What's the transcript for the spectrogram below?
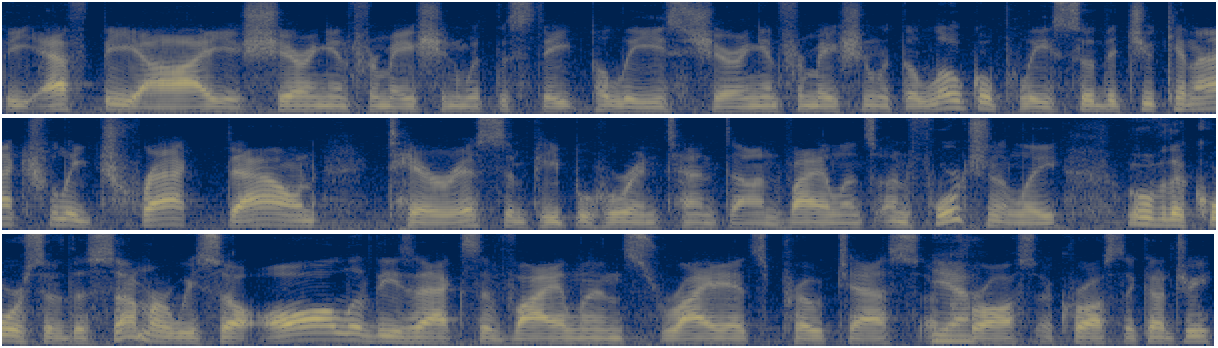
the FBI is sharing information with the state police, sharing information with the local police, so that you can actually track down terrorists and people who are intent on violence. Unfortunately, over the course of the summer, we saw all of these acts of violence, riots, protests Yeah. across across the country.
